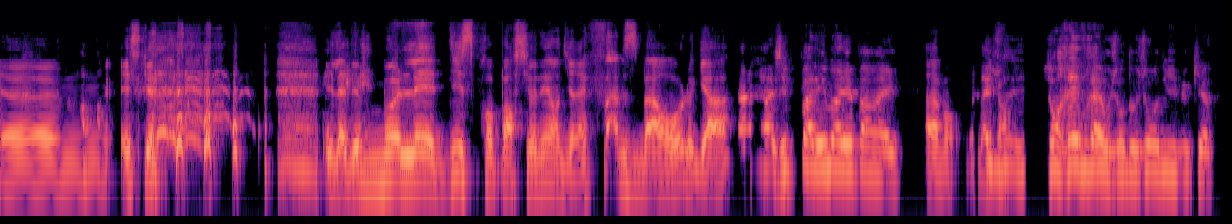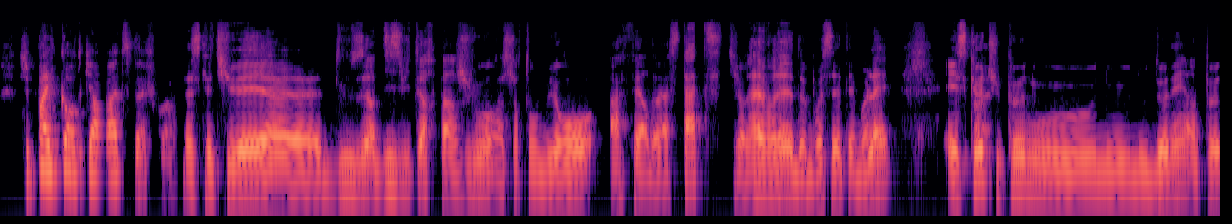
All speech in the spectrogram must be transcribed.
Euh, est-ce que il a des mollets disproportionnés? On dirait Fabs Barreau, le gars. Ah, j'ai pas les mollets pareils. Ah bon, d'accord. J'en rêverais au jour d'aujourd'hui, vu que j'ai pas le corps de Karatsev. Quoi. Parce que tu es 12 h 18 heures par jour sur ton bureau à faire de la stat. Tu rêverais de bosser tes mollets. Est-ce que tu peux nous, nous, donner un peu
